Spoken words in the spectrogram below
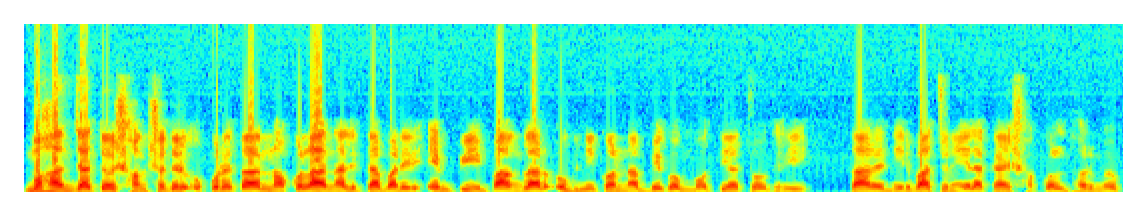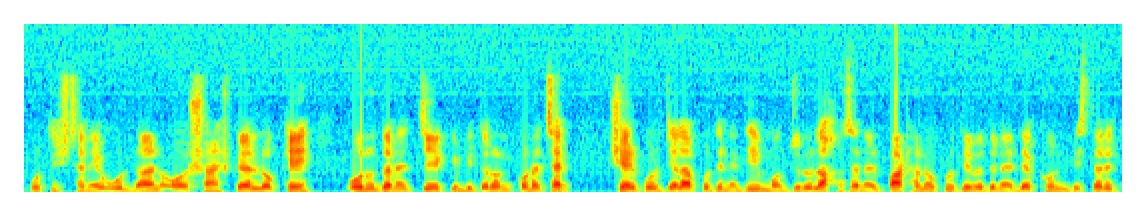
মহান জাতীয় সংসদের উপনেতা নকলা নালিতাবাড়ির এমপি বাংলার অগ্নিকন্যা বেগম মতিয়া চৌধুরী তার নির্বাচনী এলাকায় সকল ধর্মীয় প্রতিষ্ঠানে উন্নয়ন ও সংস্কারের লক্ষ্যে অনুদানের চেক বিতরণ করেছেন। শেরপুর জেলা প্রতিনিধি মঞ্জুরুল আহসানের পাঠানো প্রতিবেদনে দেখুন বিস্তারিত।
